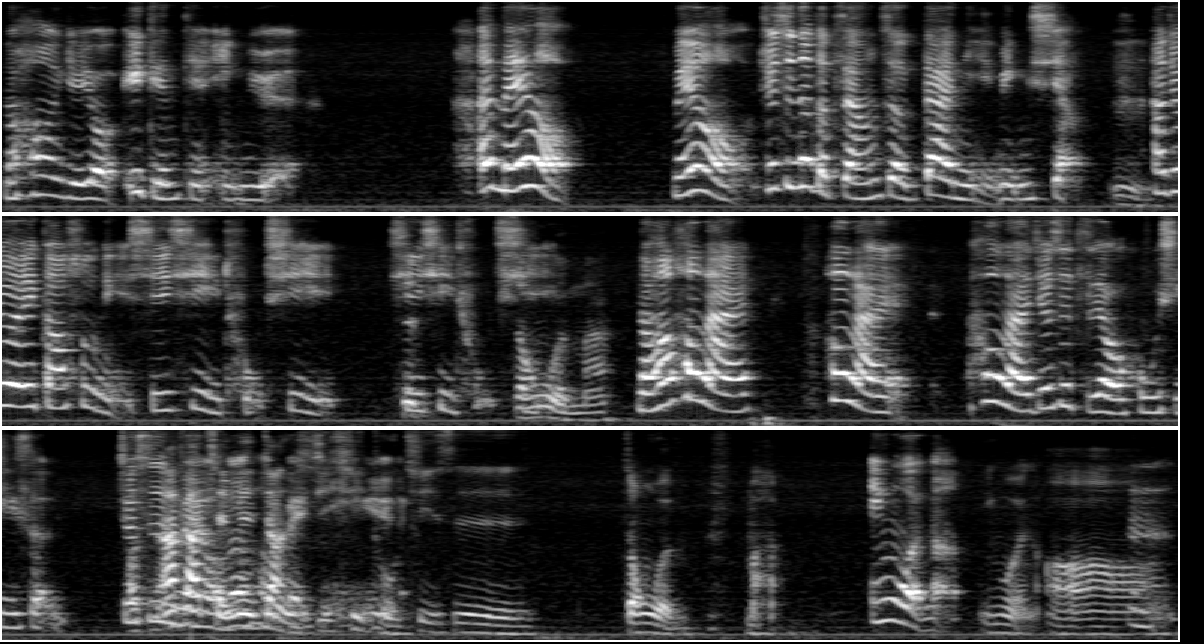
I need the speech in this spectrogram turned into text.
然后也有一点点音乐。哎，没有。没有，就是那个长者带你冥想，嗯，他就会告诉你吸气、吐气，吸气、吐气。中文吗？然后后来，后来，后来就是只有呼吸声，就是没有任何背景音乐。哦，那他前面叫你吸气、吐气是中文吗？英文呢？英文哦。嗯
